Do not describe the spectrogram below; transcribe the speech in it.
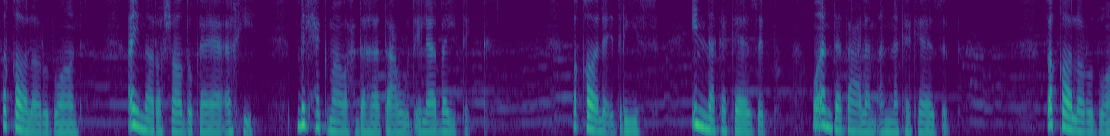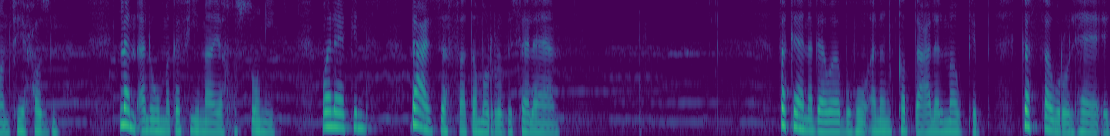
فقال رضوان أين رشادك يا أخي؟ بالحكمة وحدها تعود إلى بيتك. فقال إدريس إنك كاذب وأنت تعلم أنك كاذب. فقال رضوان في حزن لن ألومك فيما يخصني ولكن دع الزفة تمر بسلام. فكان جوابه أن انقض على الموكب كالثور الهائج.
